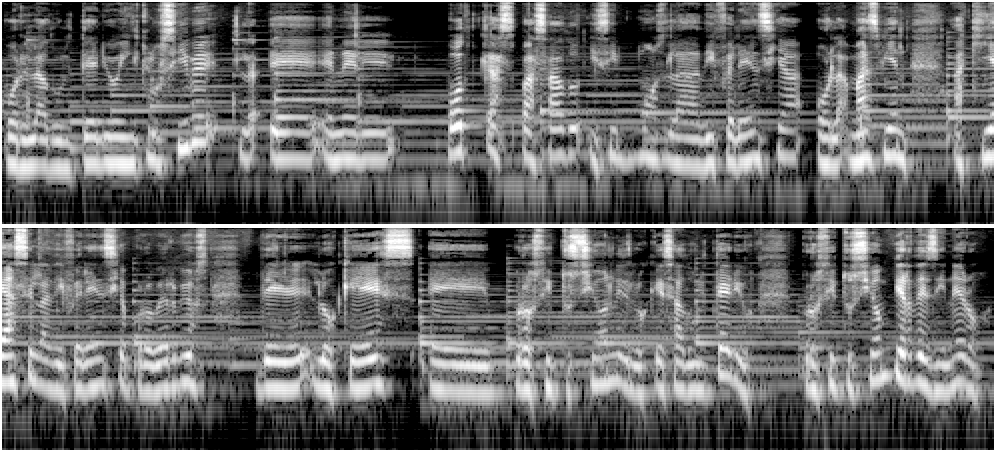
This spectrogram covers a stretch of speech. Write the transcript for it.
por el adulterio. Inclusive eh, en el podcast pasado hicimos la diferencia, o la, más bien aquí hace la diferencia Proverbios de lo que es eh, prostitución y de lo que es adulterio. Prostitución pierdes dinero,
